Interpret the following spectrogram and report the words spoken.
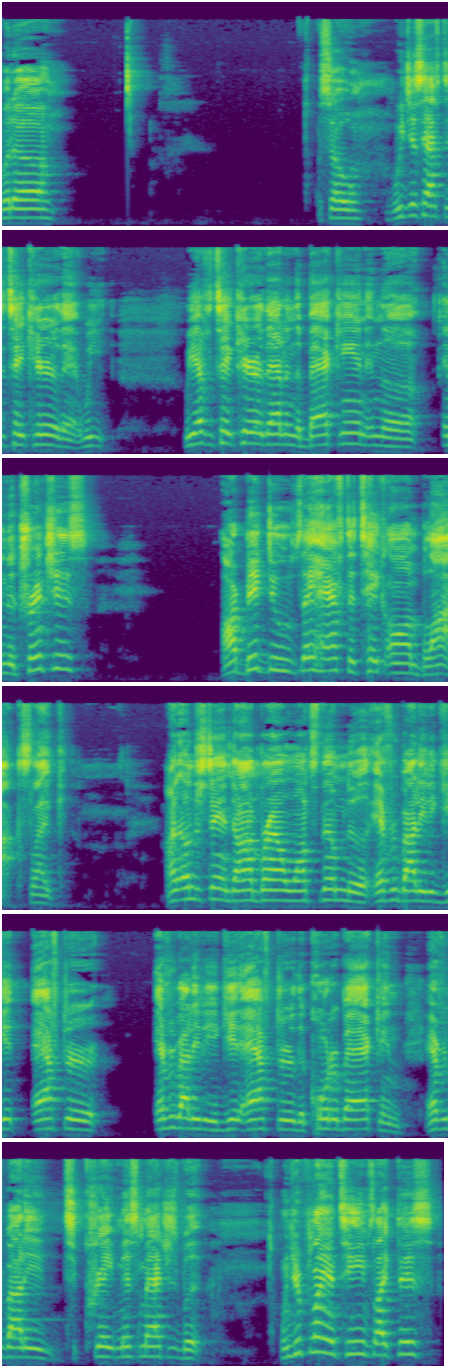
But uh so we just have to take care of that. We we have to take care of that in the back end, in the in the trenches. Our big dudes, they have to take on blocks. Like I understand Don Brown wants them to everybody to get after everybody to get after the quarterback and everybody to create mismatches, but when you're playing teams like this,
